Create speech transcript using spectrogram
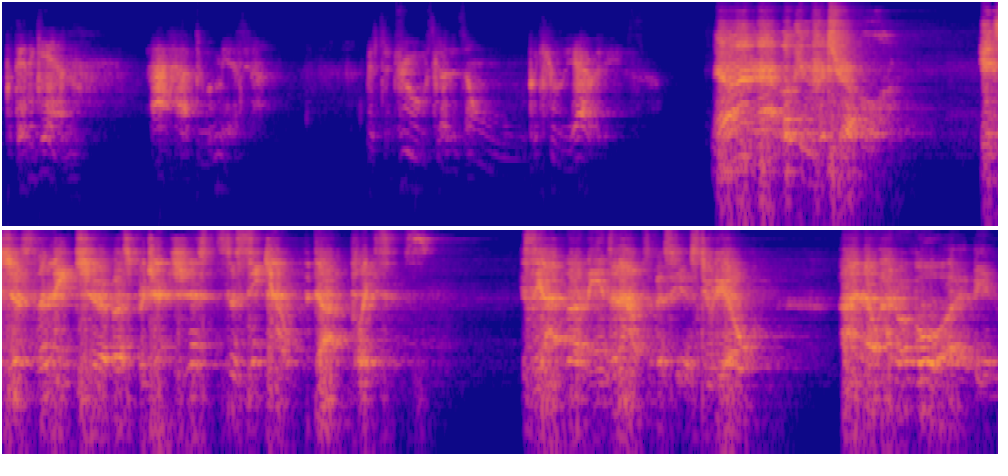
But then again, I have to admit, Mr. Drew's got his own peculiarities. No, I'm not looking for trouble. It's just the nature of us projectionists to seek out the dark places. Studio. I know how to avoid being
